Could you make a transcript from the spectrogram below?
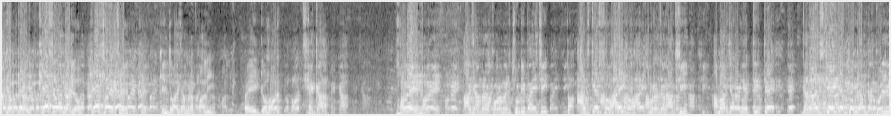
আজ আমাদের কেস লাগাইলো। কেস হয়েছে, কিন্তু আজ আমরা পালি। তো এই ডহর ছেঁকা। ফলে আজ আমরা করমের ছুটি পাইছি তো আজকে সভায় আমরা যারা আছি আমার যারা নেতৃত্বে যারা আজকে এই যে প্রোগ্রামটা করল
